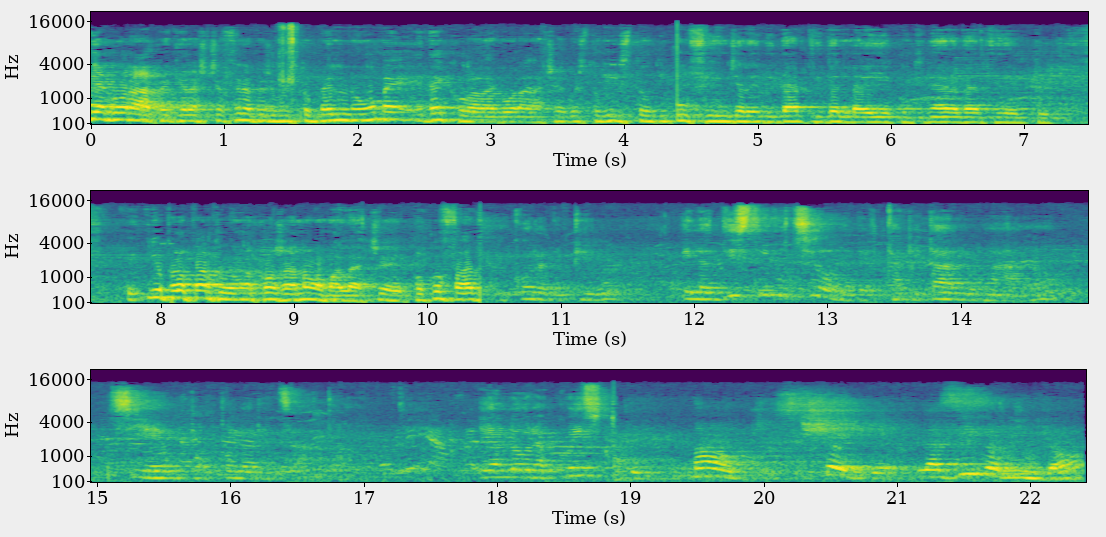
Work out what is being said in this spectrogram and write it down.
Di Agorà perché l'associazione ha preso questo bel nome ed eccola l'Agorà, cioè questo visto di non fingere di darti del lei e continuare a darti del tu. Io però parto da una cosa anomala, cioè poco fa... Ancora di più, e la distribuzione del capitale umano si è un po' polarizzata. E allora questo... Ma oggi si sceglie l'asilo nido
